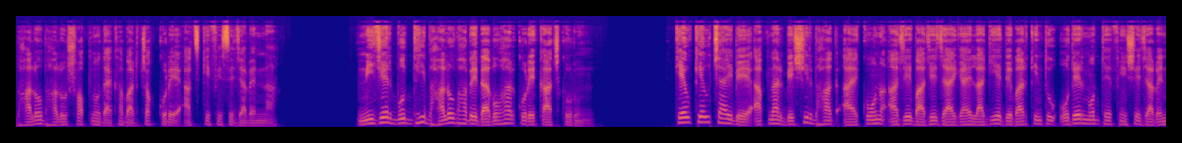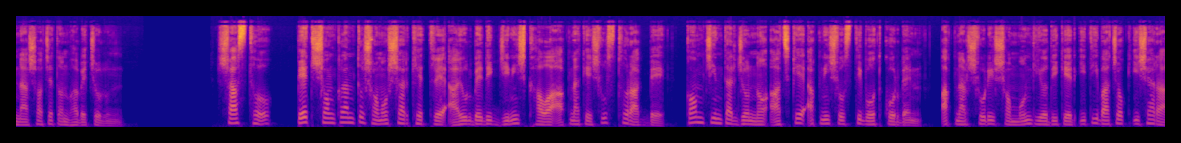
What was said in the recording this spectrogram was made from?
ভালো ভালো স্বপ্ন দেখাবার চক্করে আজকে ফেসে যাবেন না। নিজের বুদ্ধি ভালোভাবে ব্যবহার করে কাজ করুন। কেউ কেউ চাইবে আপনার বেশিরভাগ আয় কোন আজে বাজে জায়গায় লাগিয়ে দেবার, কিন্তু ওদের মধ্যে ফেঁসে যাবেন না, সচেতনভাবে চলুন। স্বাস্থ্য পেট সংক্রান্ত সমস্যার ক্ষেত্রে আয়ুর্বেদিক জিনিস খাওয়া আপনাকে সুস্থ রাখবে। কম চিন্তার জন্য আজকে আপনি স্বস্তি বোধ করবেন। আপনার শরীর সম্বন্ধীয় দিকের ইতিবাচক ইশারা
